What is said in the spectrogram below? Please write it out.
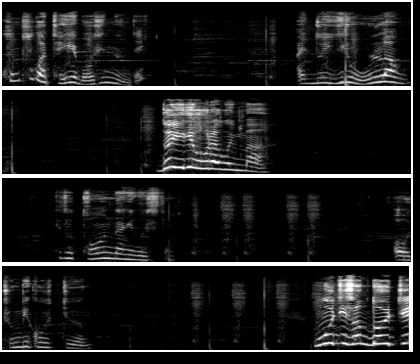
쿵푸가 되게 멋있는데? 아니, 너 이리 오라고. 너 이리 오라고, 임마. 계속 도망 다니고 있어. 어, 좀비 코스튬. 무지성 돌진!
